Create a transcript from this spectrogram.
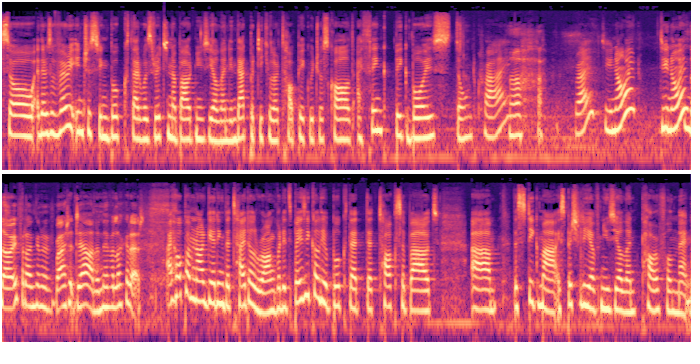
so there's a very interesting book that was written about New Zealand in that particular topic, which was called, I think, "Big Boys Don't Cry." right? Do you know it? Do you know it? no, but I'm going to write it down and have a look at it. I hope I'm not getting the title wrong, but it's basically a book that that talks about um, the stigma, especially of New Zealand powerful men.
